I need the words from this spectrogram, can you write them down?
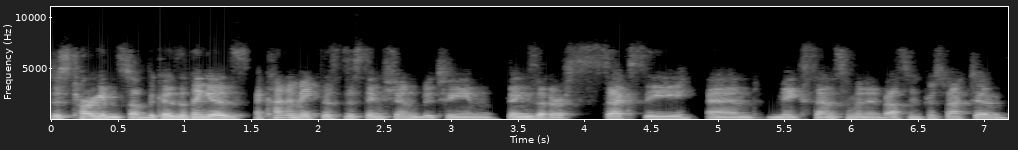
just targeting stuff. Because the thing is, I kind of make this distinction between things that are sexy and make sense from an investment perspective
